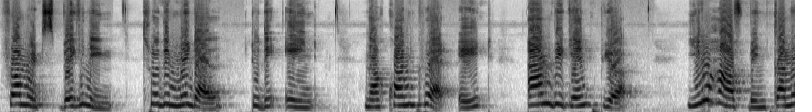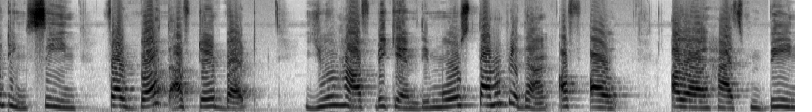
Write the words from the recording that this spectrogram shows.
from its beginning through the middle to the end. Now conquer it and become pure. You have been committing sin for birth after birth. You have become the most tamopradhan of all. alloy has been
